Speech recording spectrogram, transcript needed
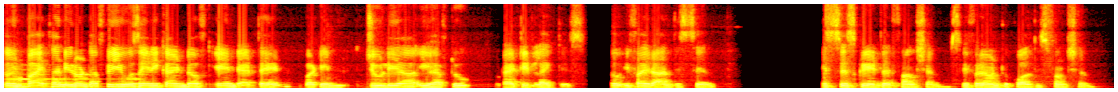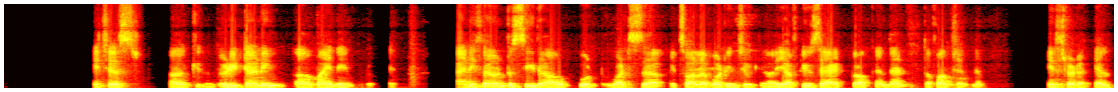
So in python you don't have to use any kind of end at the end but in julia you have to write it like this. So if i run this cell it's just create that function so if i want to call this function it's just uh, returning uh, my name okay and if I want to see the output, what's the it's all about in Julia, you have to use the add block and then the function name instead of help.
